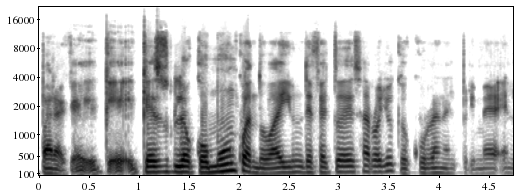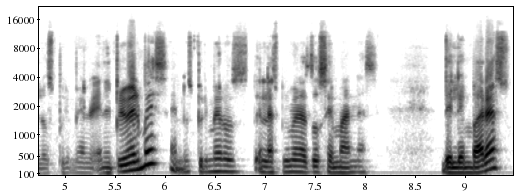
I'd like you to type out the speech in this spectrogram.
para que, que, es lo común cuando hay un defecto de desarrollo que ocurra en el primer, en los primer, en el primer mes, en los primeros, en las primeras dos semanas del embarazo.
